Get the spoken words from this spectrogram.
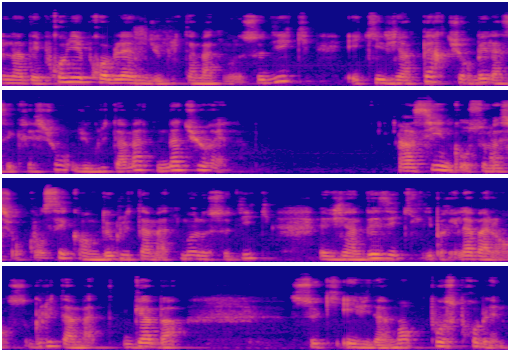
L'un des premiers problèmes du glutamate monosodique est qu'il vient perturber la sécrétion du glutamate naturel. Ainsi, une consommation conséquente de glutamate monosodique vient déséquilibrer la balance glutamate-GABA, ce qui évidemment pose problème.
